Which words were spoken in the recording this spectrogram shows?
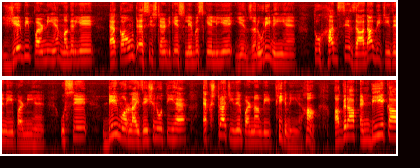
ये भी पढ़नी है, मगर ये अकाउंट असिस्टेंट के सिलेबस के लिए ये ज़रूरी नहीं है तो हद से ज़्यादा भी चीज़ें नहीं पढ़नी हैं। उससे डीमोरलाइजेशन होती है एक्स्ट्रा चीज़ें पढ़ना भी ठीक नहीं है। हाँ अगर आप एनडीए का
